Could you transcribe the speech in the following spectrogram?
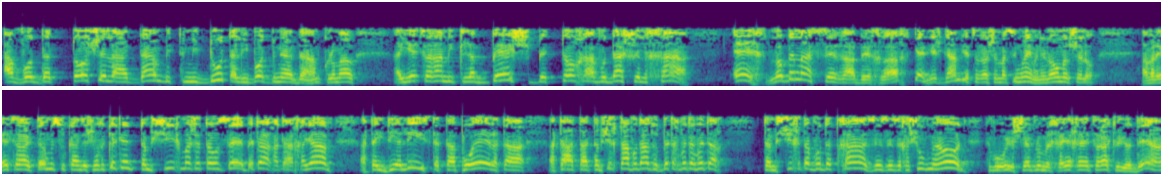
עבודתו של האדם בתמידות על ליבות בני אדם, כלומר, היצר מתלבש בתוך העבודה שלך. איך? לא במעשה רע בהכרח, כן, יש גם יצר רע של מעשים רעים, אני לא אומר שלא. אבל היצר היותר מסוכן זה שאומר, כן, כן, תמשיך מה שאתה עושה, בטח, אתה חייב, אתה אידיאליסט, אתה פועל, אתה, אתה, אתה, אתה תמשיך את העבודה הזאת, בטח, בטח, בטח. תמשיך את עבודתך, זה, זה, זה חשוב מאוד. והוא יושב לו מחייך היצרה, כי הוא יודע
